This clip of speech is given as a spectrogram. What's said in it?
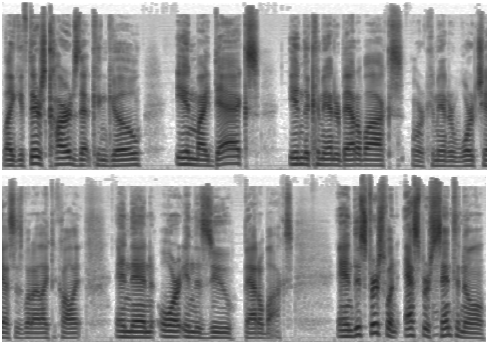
like if there's cards that can go in my decks, in the commander battle box or commander war chest is what I like to call it, and then or in the zoo battle box. And this first one, Esper Sentinel,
